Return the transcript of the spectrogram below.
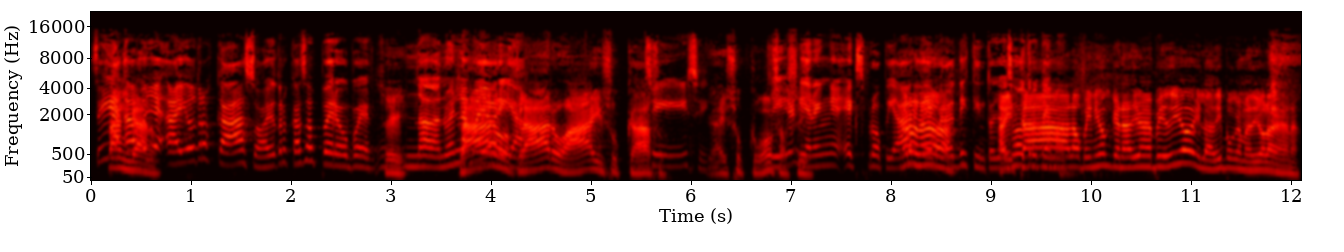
Sí, ah, oye, hay otros casos, hay otros casos, pero pues Sí. nada, no es la claro, mayoría. Claro, hay sus casos. Sí, sí. Hay sus cosas. sí. quieren expropiar, Pero nada, pero es distinto, ya ahí es está otro tema. la opinión que nadie me pidió y la di porque me dio la gana.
